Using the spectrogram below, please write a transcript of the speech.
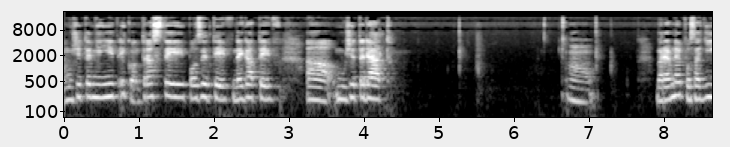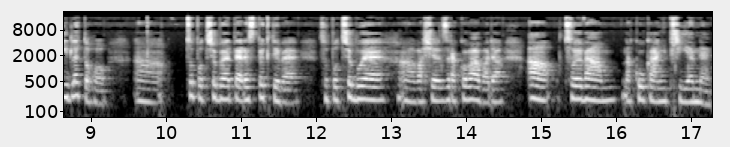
můžete měnit i kontrasty, pozitiv, negativ. Můžete dát barevné pozadí dle toho, co potřebujete, respektive co potřebuje vaše zraková vada a co je vám na koukání příjemné.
